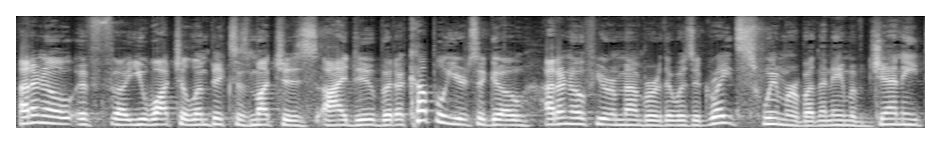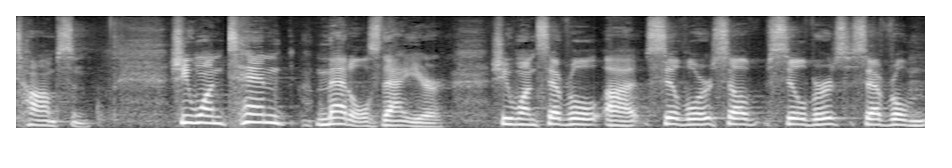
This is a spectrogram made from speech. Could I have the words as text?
I don't know if uh, you watch Olympics as much as I do, but a couple years ago, I don't know if you remember, there was a great swimmer by the name of Jenny Thompson. She won 10 medals that year. She won several uh, silver, silvers, several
